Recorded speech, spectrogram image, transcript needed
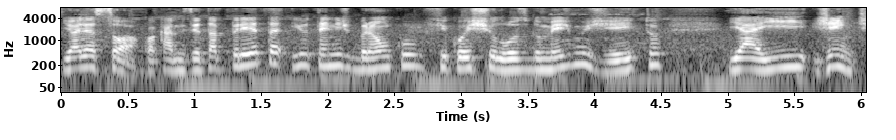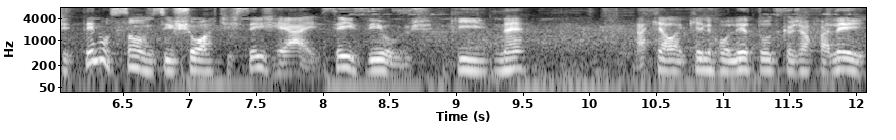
E olha só, com a camiseta preta e o tênis branco ficou estiloso do mesmo jeito. E aí, gente, tem noção desses shorts? 6 reais, 6 euros. Que, né? Aquela, aquele rolê todo que eu já falei.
